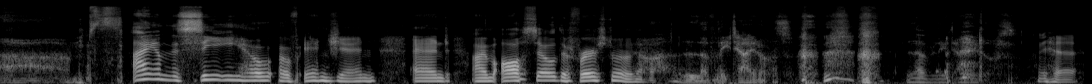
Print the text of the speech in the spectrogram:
eyes. I am the CEO of InGen, and I'm also the first one. Oh, lovely titles. lovely titles. yeah.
